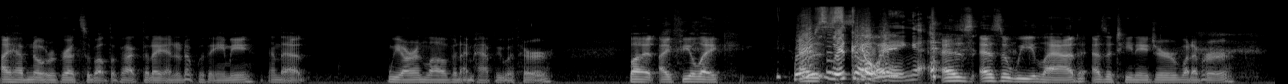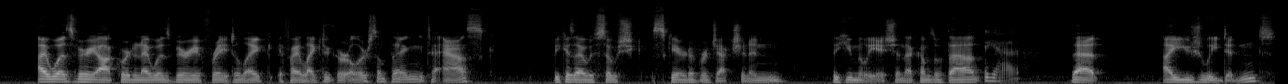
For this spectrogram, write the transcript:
i have no regrets about the fact that i ended up with amy and that we are in love and i'm happy with her but i feel like Where's as- this going? as as a wee lad, as a teenager, whatever, I was very awkward and I was very afraid to like if I liked a girl or something to ask because I was so sh- scared of rejection and the humiliation that comes with that Yeah. that I usually didn't.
